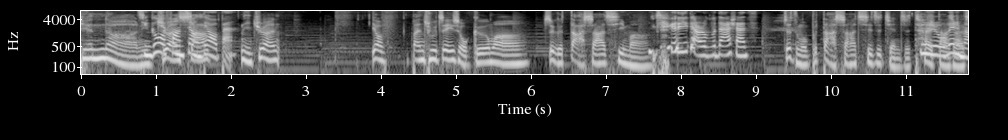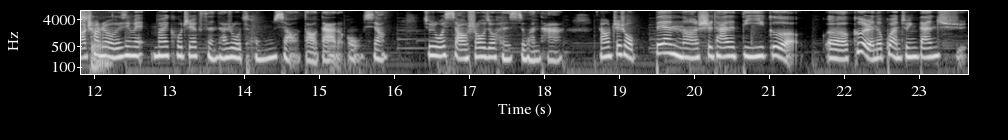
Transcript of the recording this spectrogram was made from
天哪！请给我放降，调版。你居然要搬出这一首歌吗？这个大杀器吗？这个一点都不大杀气。这怎么不大杀器？这简直太就是我为什么要唱这首歌，是因为 Michael Jackson 他是我从小到大的偶像，就是我小时候就很喜欢他。然后这首《Ben》呢是他的第一个呃个人的冠军单曲，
